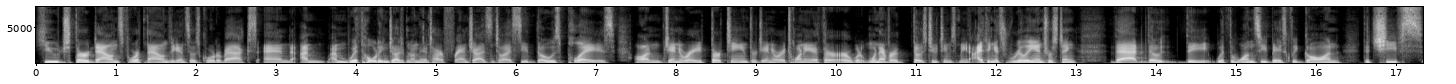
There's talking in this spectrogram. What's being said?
huge third downs, fourth downs against those quarterbacks, and I'm I'm withholding judgment on the entire franchise until I see those plays on January 13th or January 20th or, or whenever those two teams meet. I think it's really interesting that the the with the one seed basically gone, the Chiefs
